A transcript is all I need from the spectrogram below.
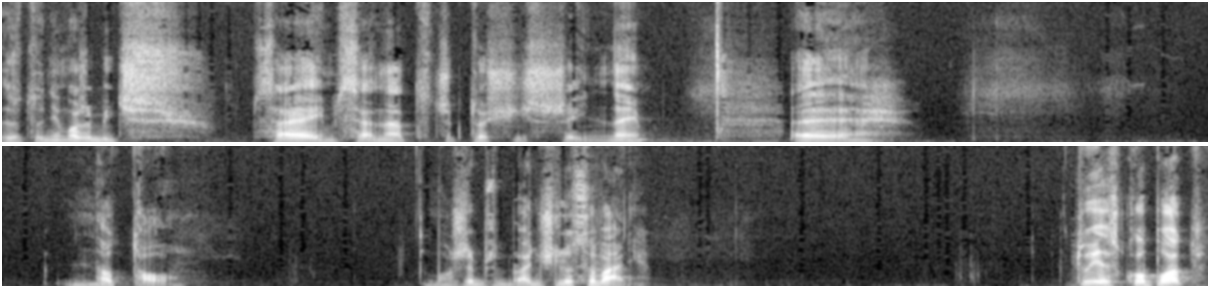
że to nie może być Sejm, Senat czy ktoś jeszcze inny, e, no to może przeprowadzić losowanie. Tu jest kłopot,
